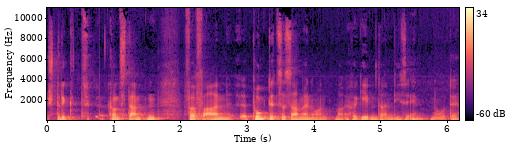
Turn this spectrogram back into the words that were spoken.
strikt konstanten Verfahren äh, Punkte zusammen und vergeben dann diese Endnote.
